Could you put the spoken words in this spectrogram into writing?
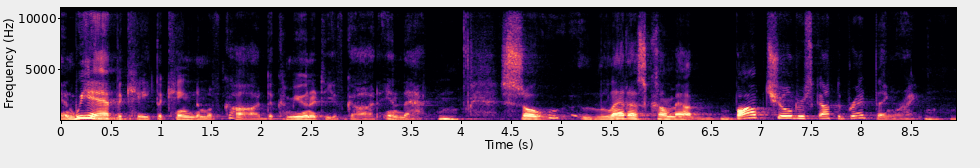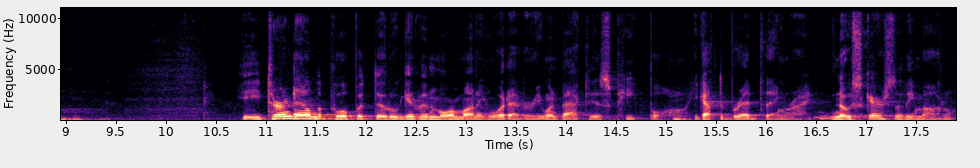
And we advocate the kingdom of God, the community of God in that. So let us come out. Bob Childress got the bread thing right. He turned down the pulpit that'll give him more money, whatever. He went back to his people. He got the bread thing right. No scarcity model.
